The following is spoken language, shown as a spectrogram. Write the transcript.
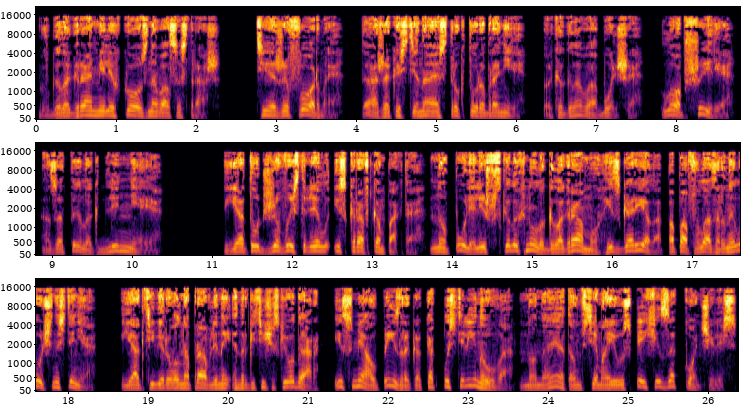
В голограмме легко узнавался страж. Те же формы, та же костяная структура брони, только голова больше, лоб шире, а затылок длиннее. Я тут же выстрелил из крафт-компакта, но пуля лишь всколыхнула голограмму и сгорела, попав в лазерный луч на стене. Я активировал направленный энергетический удар и смял призрака как пластилинового, но на этом все мои успехи закончились.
